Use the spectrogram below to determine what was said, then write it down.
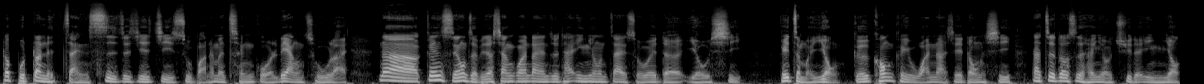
都不断的展示这些技术，把他们成果亮出来。那跟使用者比较相关，当然就是它应用在所谓的游戏，可以怎么用，隔空可以玩哪些东西，那这都是很有趣的应用。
